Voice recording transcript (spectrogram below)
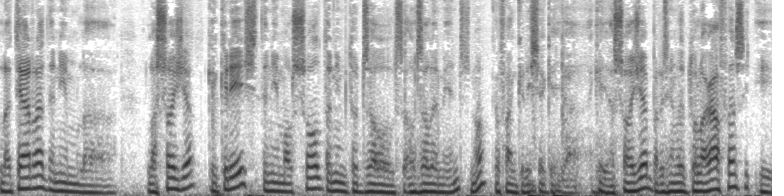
la terra, tenim la, la soja que creix, tenim el sol, tenim tots els, els elements no? que fan créixer aquella, aquella soja. Per exemple, tu l'agafes i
